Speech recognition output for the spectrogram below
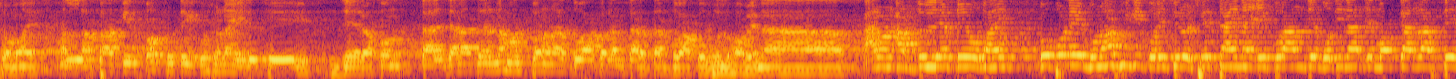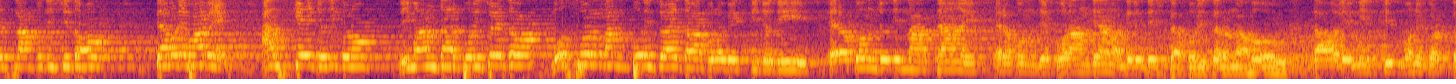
সময় আল্লাহ পাকের পক্ষ থেকে ঘোষণা এসেছে যে এরকম তার জানাজার নামাজ পড়ানোর দোয়া করেন, তার তার দোয়া কবুল হবে না। কারণ আব্দুল্লাহ ইবনে উবাই গোপনে মুনাফিকি করেছিল, সে চায় না এই কোরআন দিয়ে মদিনার যে মক্কার রাষ্ট্রে ইসলাম প্রতিষ্ঠিত হোক। তেমনি ভাবে আজকে যদি কোনো ইমানদার পরিচয় দেওয়া, মুসলমান পরিচয় দেওয়া কোনো ব্যক্তি যদি এরকম যদি না চায়, এরকম যে কোরআন দিয়ে আমাদের দেশটা পরিচালনা হোক, তাহলে নিশ্চিত মনে করতে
